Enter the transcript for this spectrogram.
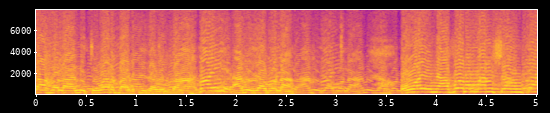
তাহলে আমি তোমার বাড়িতে যাব তা হয়, আমি যাব না। ওই নাফরমান সন্তান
